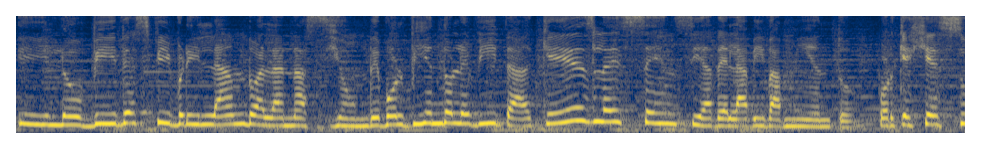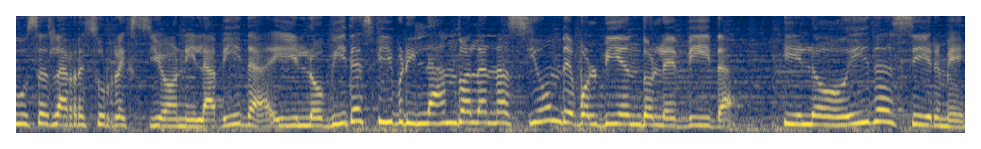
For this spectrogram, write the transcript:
Y lo vi desfibrilando a la nación, devolviéndole vida, que es la esencia del avivamiento, porque Jesús es la resurrección y la vida, y lo vi desfibrilando a la nación, devolviéndole vida. Y lo oí decirme,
